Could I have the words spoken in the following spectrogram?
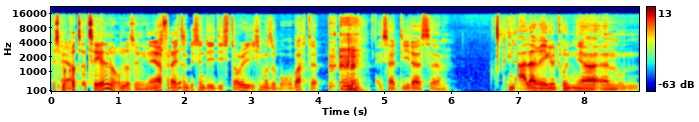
Willst du mal ja. kurz erzählen, warum das irgendwie. Ja, vielleicht ist? so ein bisschen die, die Story, die ich immer so beobachte, ist halt die, dass ähm, in aller Regel gründen ja ähm,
